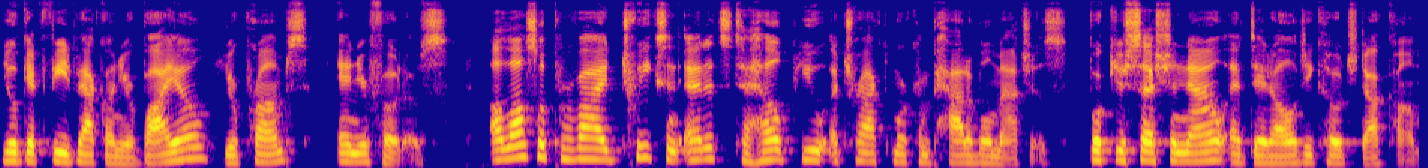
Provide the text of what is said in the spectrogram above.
You'll get feedback on your bio, your prompts, and your photos. I'll also provide tweaks and edits to help you attract more compatible matches. Book your session now at datologycoach.com.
